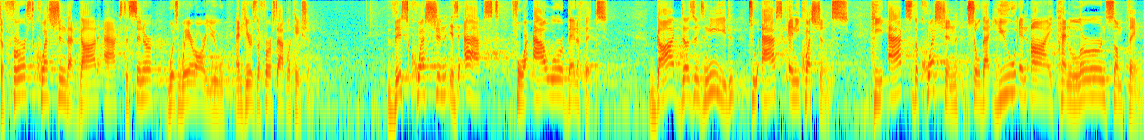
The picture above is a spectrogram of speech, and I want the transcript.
The first question that God asked a sinner was, Where are you? And here's the first application this question is asked for our benefit. God doesn't need to ask any questions. He asks the question so that you and I can learn something,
